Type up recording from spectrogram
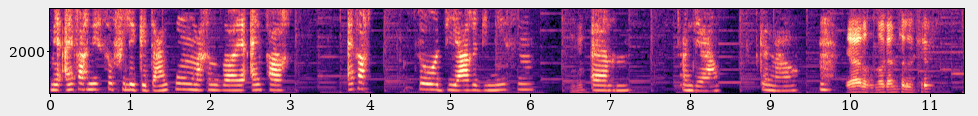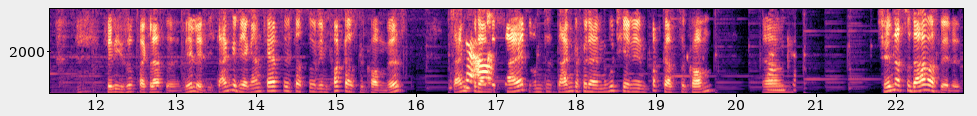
mir einfach nicht so viele Gedanken machen soll, einfach, einfach so die Jahre genießen. Mhm. Ähm, und ja, genau. Ja, das sind noch ganz tolle Tipps. Finde ich super klasse. Lilith, ich danke dir ganz herzlich, dass du in den Podcast gekommen bist. Danke ja. für deine Zeit und danke für deinen Mut, hier in den Podcast zu kommen. Ähm, danke. Ähm, schön, dass du da warst, Lilith.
